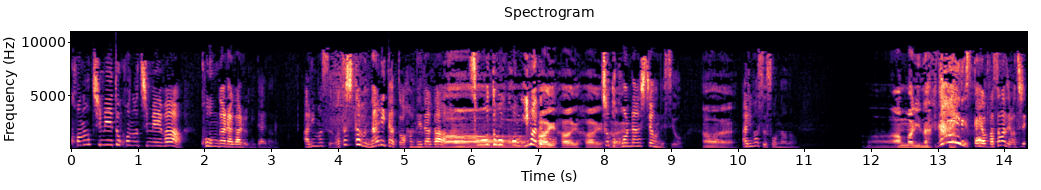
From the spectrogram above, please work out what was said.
この地名とこの地名は、こんがらがるみたいなの。あります？私多分成田と羽田が、相当こん今でも。ちょっと混乱しちゃうんですよ。はい。あります？そんなの。あんまりないかないですか？やっぱそうじゃん。私、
